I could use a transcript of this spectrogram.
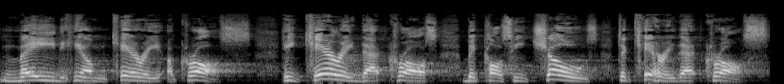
made him carry a cross. He carried that cross because he chose to carry that cross.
